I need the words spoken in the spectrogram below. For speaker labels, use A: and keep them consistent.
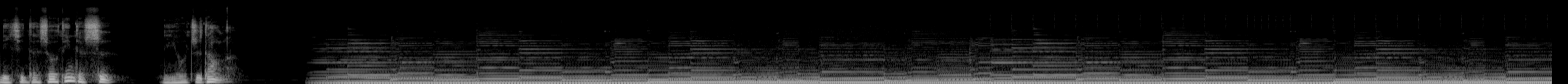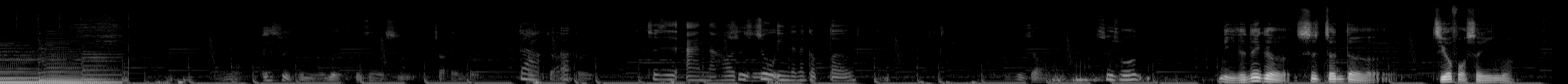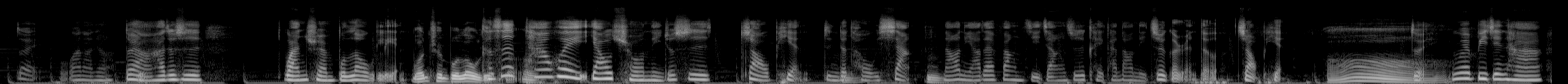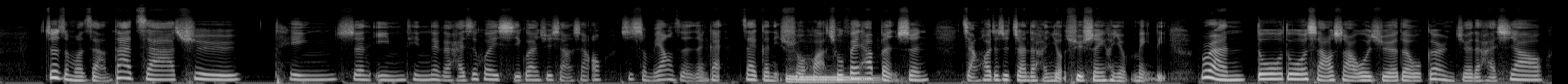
A: 你现在收听的是《你又知道了》。哎，所以说你的 wave 就真的是叫 amber，
B: 对啊，
A: 叫
B: 呃
A: ，amber。
B: 就是安，然后注音的那个 b，
A: 等一下哦，所以说你的那个是真的只有否声音吗？
B: 对，我忘了就对啊，他就是完全不露脸，
A: 完全不露脸
B: 可是他会要求你就是照片，就你的
A: 嗯。
B: 头像，
A: 嗯。
B: 然后你要再放几张，就是可以看到你这个人的照片。
A: 哦，
B: 对，因为毕竟他就怎么讲，大家去听声音，听那个还是会习惯去想象哦，是什么样子的人在在跟你说话，除非他
A: 嗯
B: 本身讲话就是真的很有趣，声音很有魅力，不然多多少少，我觉得我个人觉得还是要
